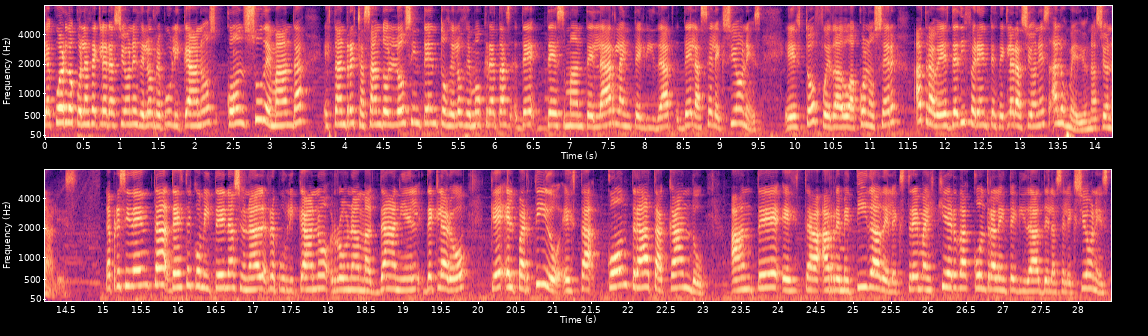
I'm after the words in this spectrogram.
De acuerdo con las declaraciones de los republicanos, con su demanda están rechazando los intentos de los demócratas de desmantelar la integridad de las elecciones. Esto fue dado a conocer a través de diferentes declaraciones a los medios nacionales. La presidenta de este Comité Nacional Republicano, Rona McDaniel, declaró que el partido está contraatacando ante esta arremetida de la extrema izquierda contra la integridad de las elecciones.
